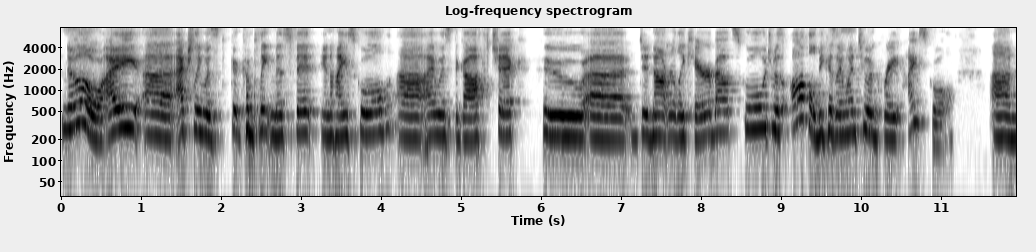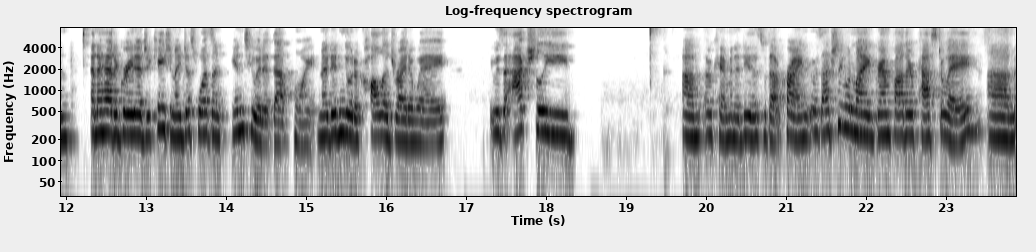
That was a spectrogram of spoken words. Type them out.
No, I uh, actually was a complete misfit in high school. Uh, I was the goth chick who uh, did not really care about school, which was awful because I went to a great high school um, and I had a great education. I just wasn't into it at that point, and I didn't go to college right away. It was actually um, okay. I'm going to do this without crying. It was actually when my grandfather passed away, um,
